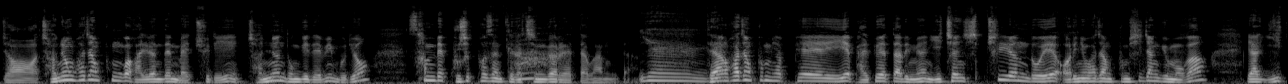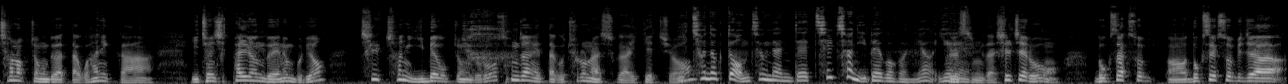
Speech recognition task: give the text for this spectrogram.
저 전용 화장품과 관련된 매출이 전년 동기 대비 무려 390%가 증가를 했다고 합니다. 예. 대한 화장품 협회의 발표에 따르면 2017년도에 어린이 화장품 시장 규모가 약 2천억 정도였다고 하니까 2018년도에는 무려 7,200억 정도로 성장했다고 추론할 수가 있겠죠. 2천억도 엄청난데 7,200억 원이요? 예. 그렇습니다. 실제로 녹색, 소, 어, 녹색 소비자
